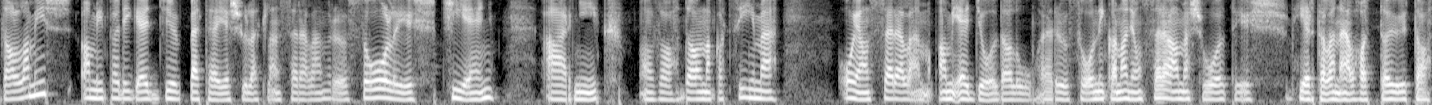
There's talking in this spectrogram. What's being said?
dallam is, ami pedig egy beteljesületlen szerelemről szól, és Csieny, árnyék az a dalnak a címe, olyan szerelem, ami egyoldalú, erről szól. Nika nagyon szerelmes volt, és hirtelen elhagyta őt a,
